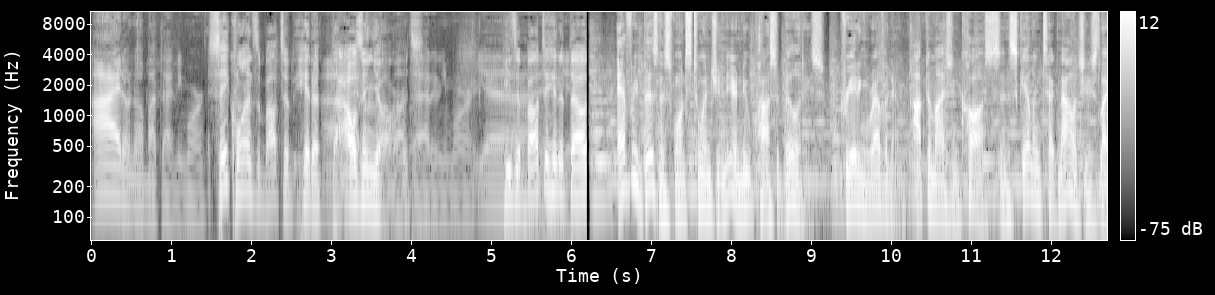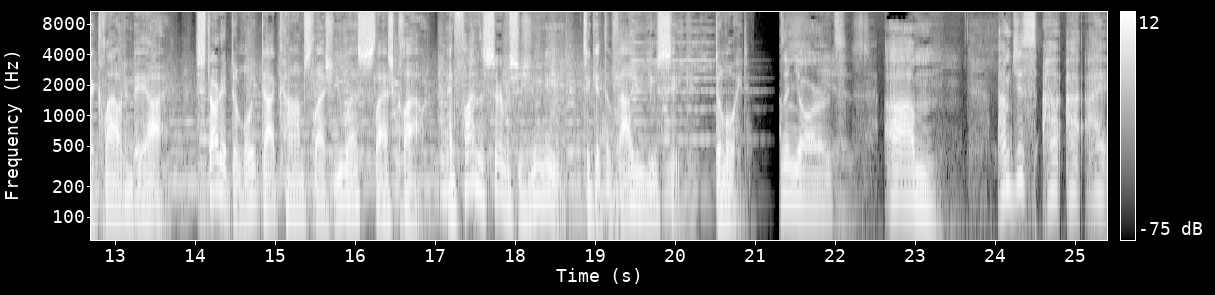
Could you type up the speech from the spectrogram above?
I don't know about that anymore. Saquon's about to hit a thousand don't know about yards. that anymore. Yeah, He's about to hit a yeah. thousand. Every business wants to engineer new possibilities, creating revenue, optimizing costs, and scaling technologies like cloud and AI. Start at Deloitte.com slash US slash cloud and find the services you need to get the value you seek. Deloitte. thousand yards. Um, I'm just I, I, I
